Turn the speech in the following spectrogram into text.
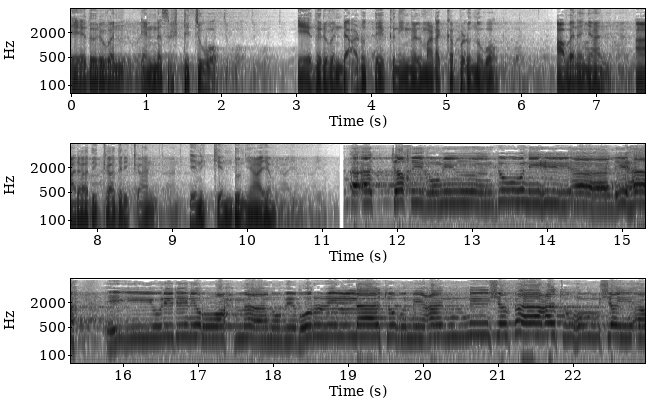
ഏതൊരുവൻ എന്നെ സൃഷ്ടിച്ചുവോ? ഏതൊരുവന്റെ അടുത്തേക്ക് നിങ്ങൾ മടക്കപ്പെടുന്നുവോ? അവനെ ഞാൻ ആരാധിക്കാതിരിക്കാൻ എനിക്കെന്തു ന്യായം? أأتخذ من دونه آلهة إن يردني الرحمن بضر لا تغن عني شفاعتهم شيئا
